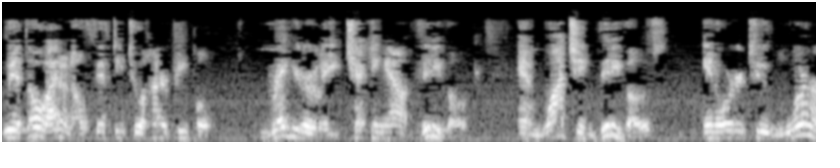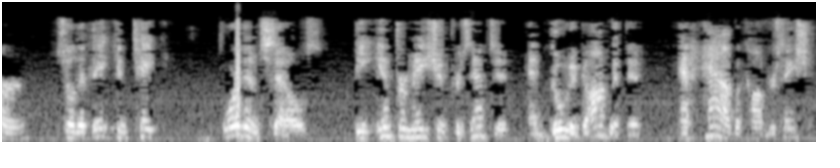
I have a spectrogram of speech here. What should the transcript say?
with, oh, I don't know, 50 to 100 people regularly checking out Vidivo and watching Vidivos in order to learn so that they can take for themselves the information presented and go to God with it and have a conversation.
